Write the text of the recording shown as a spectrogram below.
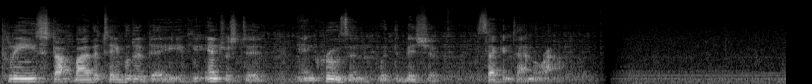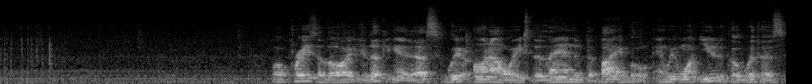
Please stop by the table today if you're interested in cruising with the bishop second time around. Well, praise the Lord, you're looking at us. We're on our way to the land of the Bible, and we want you to go with us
